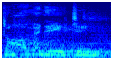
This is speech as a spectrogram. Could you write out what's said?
Dominating.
